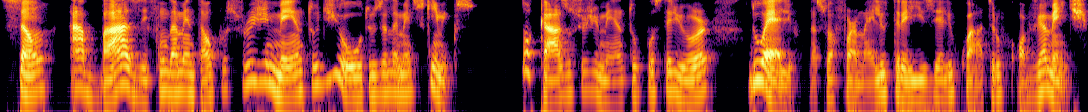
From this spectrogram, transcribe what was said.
são a base fundamental para o surgimento de outros elementos químicos. No caso, o surgimento posterior do hélio, na sua forma hélio 3 e hélio 4, obviamente.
